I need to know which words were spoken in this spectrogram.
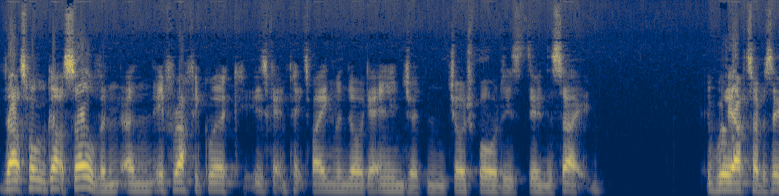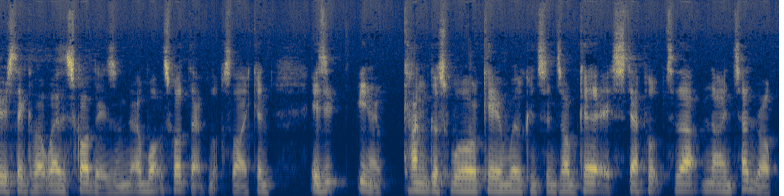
that's what we've got to solve. And, and if Raffi Quirke is getting picked by England or getting injured, and George Ford is doing the same, we have to have a serious think about where the squad is and, and what the squad depth looks like. And is it you know can Gus Warr, Kieran Wilkinson, Tom Curtis step up to that 9-10 role?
